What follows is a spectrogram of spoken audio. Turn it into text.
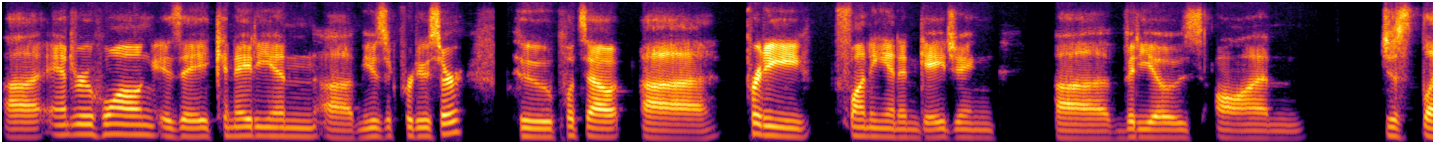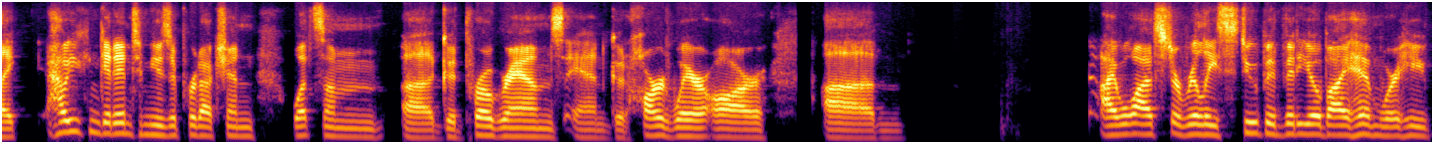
Uh, Andrew Huang is a Canadian uh, music producer who puts out uh, pretty funny and engaging uh, videos on just like how you can get into music production, what some uh, good programs and good hardware are. Um, I watched a really stupid video by him where he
